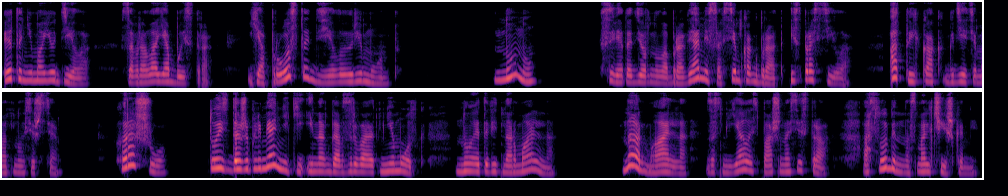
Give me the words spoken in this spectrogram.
«Это не мое дело», — соврала я быстро. «Я просто делаю ремонт». «Ну-ну». Света дернула бровями, совсем как брат, и спросила. «А ты как к детям относишься?» «Хорошо. То есть даже племянники иногда взрывают мне мозг, но это ведь нормально?» «Нормально», – засмеялась Пашина сестра, особенно с мальчишками.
